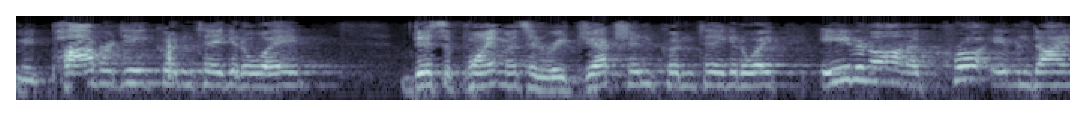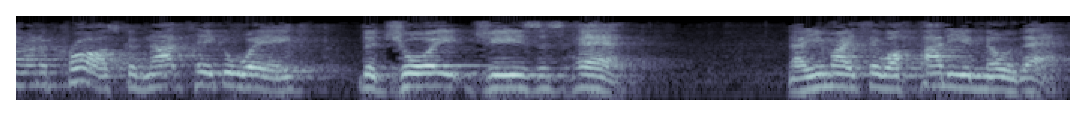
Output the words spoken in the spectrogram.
I mean, poverty couldn't take it away. Disappointments and rejection couldn't take it away. Even on a cross, even dying on a cross could not take away the joy Jesus had. Now you might say, well, how do you know that?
